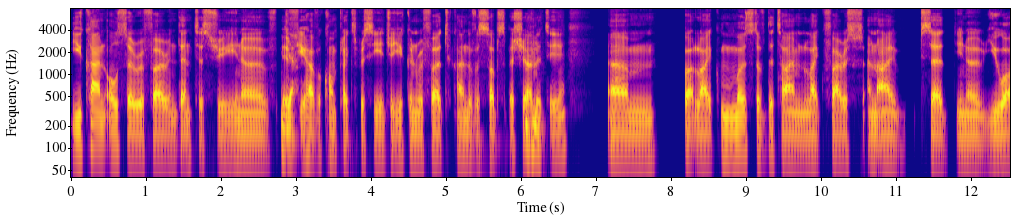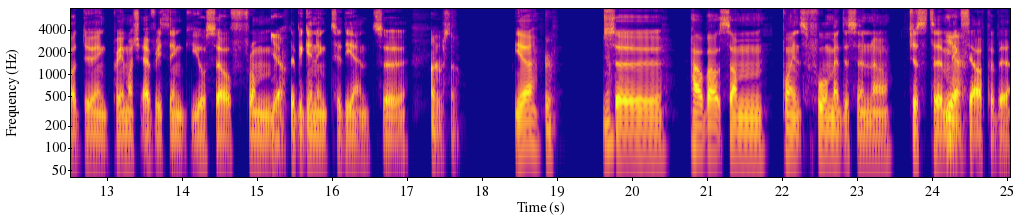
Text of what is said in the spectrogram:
you can also refer in dentistry you know if, if Yeah. you have a complex procedure you can refer to kind of a subspecialty um but like most of the time like faris and i said you know you are doing pretty much everything yourself from Yeah. the beginning to the end so 100%. yeah True. Yeah. so how about some points for medicine now just to mix it up a bit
